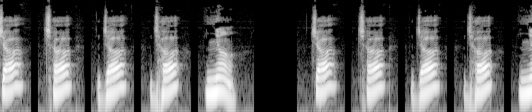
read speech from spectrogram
च, छ, ज, झ, ञ। च, छ, ज, झ, ञ।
